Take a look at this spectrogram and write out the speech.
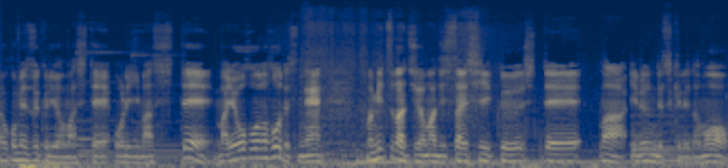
お米作りをましておりまして、まあ、養蜂の方ですね、まあ、ミツバチをまあ実際飼育して、まあ、いるんですけれども、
